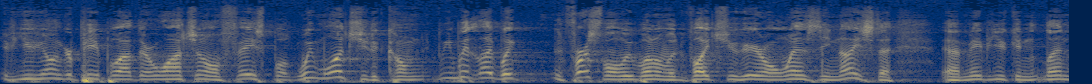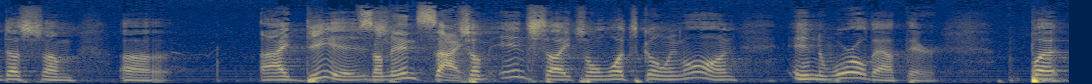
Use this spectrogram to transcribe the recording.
if you younger people out there watching on Facebook, we want you to come. We would like. We, first of all, we want to invite you here on Wednesday nights to uh, maybe you can lend us some. Uh, ideas some insight some insights on what's going on in the world out there. But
